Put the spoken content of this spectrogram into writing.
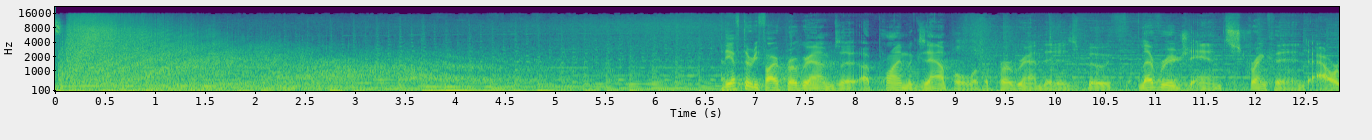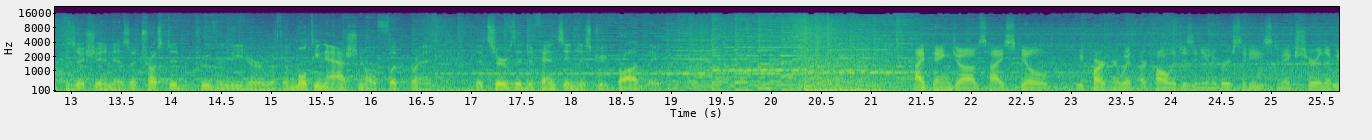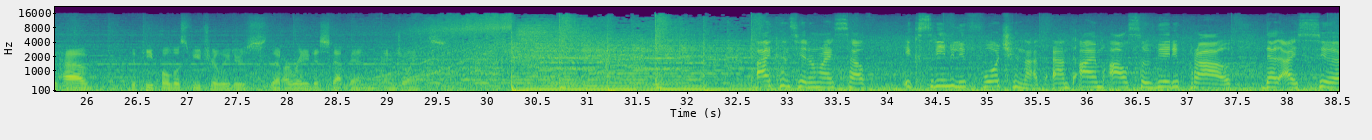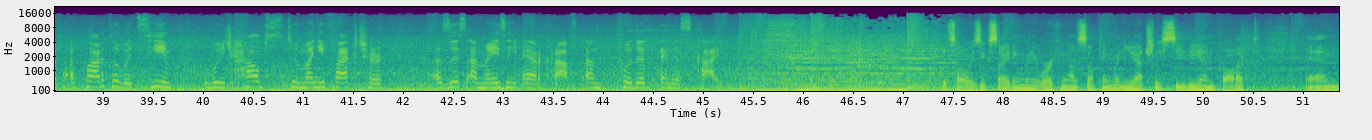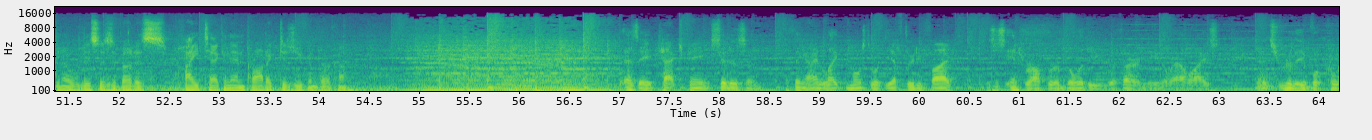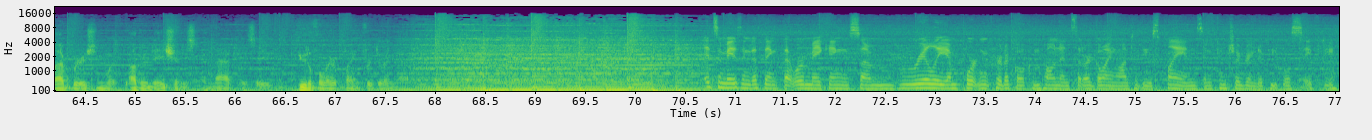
The F-35 program is a, a, prime example of a program that has both leveraged and strengthened our position as a trusted, proven leader with a multinational footprint that serves the defense industry broadly. High-paying jobs, high-skilled. We partner with our colleges and universities to make sure that we have the people, those future leaders that are ready to step in and join us. I consider myself extremely fortunate and I'm also very proud that I serve a part of a team which helps to manufacture this amazing aircraft and put it in the sky. It's always exciting when you're working on something when you actually see the end product and you know this is about as high-tech an end product as you can work on. As a tax-paying citizen, the thing I like most about the F-35 is its interoperability with our NATO allies. And it's really about collaboration with other nations, and that is a beautiful airplane for doing that. It's amazing to think that we're making some really important critical components that are going onto these planes and contributing to people's safety.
